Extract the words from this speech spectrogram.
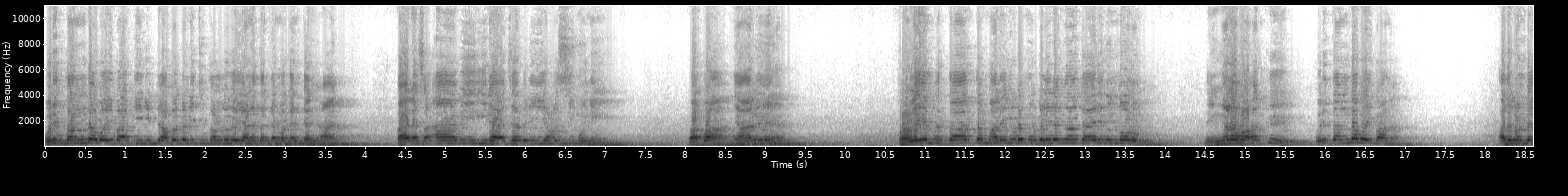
ഒരു തന്ത വൈവാക്കിയിട്ട് അവഗണിച്ച് തള്ളുകയാണ് തന്റെ മകൻ കൻആൻ. ബാപ്പ ഞാൻ പ്രളയം എത്താത്ത മലയുടെ മുകളിലെങ്ങാൻ കയറി നിന്നോളും. നിങ്ങളെ വാക്ക് ഒരു തന്ത വൈബാണ്. അതുകൊണ്ട്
